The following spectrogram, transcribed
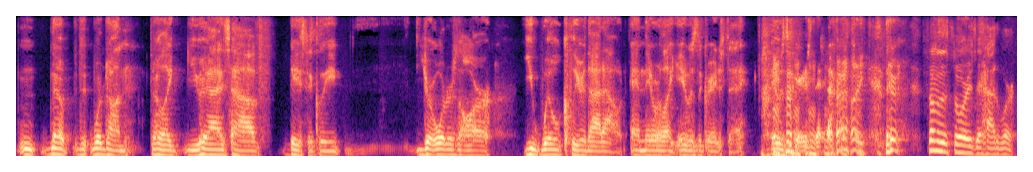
nope, we're done. They're like, you guys have basically your orders are you will clear that out. And they were like, it was the greatest day. It was the greatest day. like, some of the stories they had were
